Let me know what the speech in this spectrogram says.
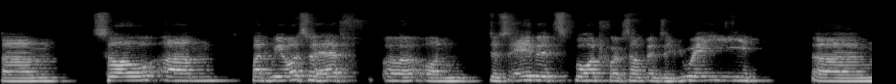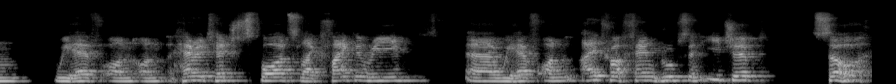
Um, so, um, but we also have uh, on disabled sport, for example, in the UAE, um, we have on, on heritage sports like falconry, uh, we have on ultra fan groups in Egypt. So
